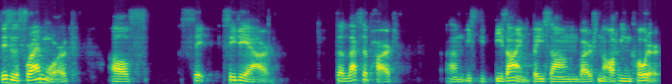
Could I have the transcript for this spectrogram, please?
This is a framework of C CJR. The left part um, is designed based on variational autoencoder.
